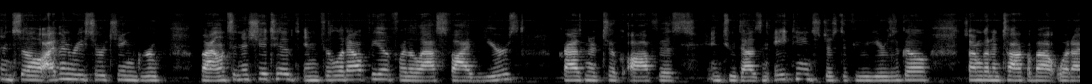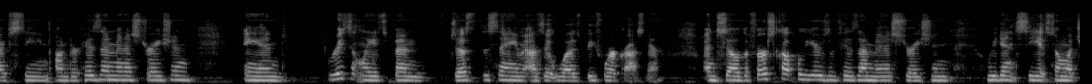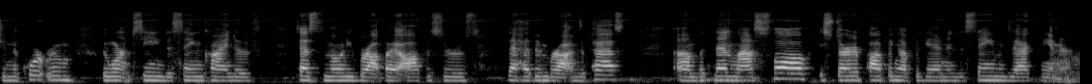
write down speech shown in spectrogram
And so I've been researching group violence initiatives in Philadelphia for the last five years. Krasner took office in 2018, so just a few years ago. So I'm going to talk about what I've seen under his administration. And recently it's been just the same as it was before Krasner. And so the first couple years of his administration, we didn't see it so much in the courtroom. We weren't seeing the same kind of testimony brought by officers that had been brought in the past. Um, but then last fall, it started popping up again in the same exact manner.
